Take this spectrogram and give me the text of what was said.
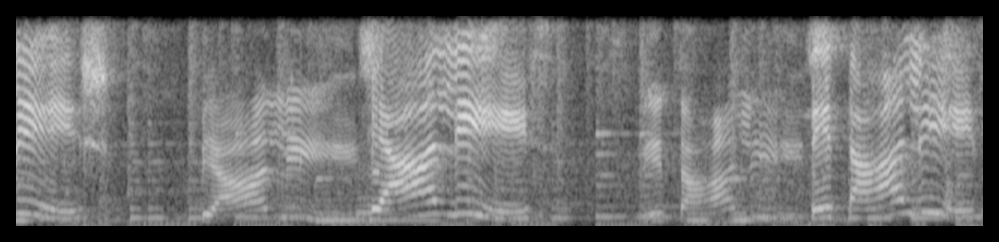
इकतालीस बयालीस बयालीस तैतालीस तैतालीस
